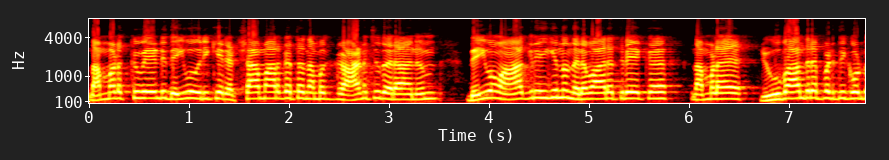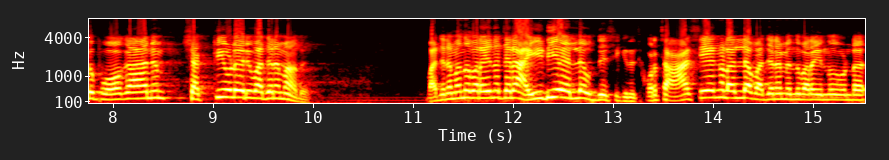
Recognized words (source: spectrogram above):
നമ്മൾക്ക് വേണ്ടി ദൈവം ഒരുക്കിയ രക്ഷാമാർഗത്തെ നമുക്ക് കാണിച്ചു തരാനും ദൈവം ആഗ്രഹിക്കുന്ന നിലവാരത്തിലേക്ക് നമ്മളെ രൂപാന്തരപ്പെടുത്തിക്കൊണ്ട് പോകാനും ശക്തിയുള്ള ഒരു വചനമാണ് വചനമെന്ന് പറയുന്ന ചില ഐഡിയ അല്ല ഉദ്ദേശിക്കുന്നത്. കുറച്ച് ആശയങ്ങളല്ല വചനം എന്ന് പറയുന്നത് കൊണ്ട്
